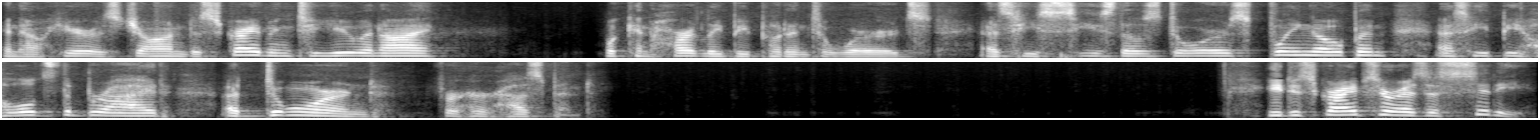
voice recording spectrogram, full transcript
And now, here is John describing to you and I what can hardly be put into words as he sees those doors fling open, as he beholds the bride adorned for her husband. He describes her as a city,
